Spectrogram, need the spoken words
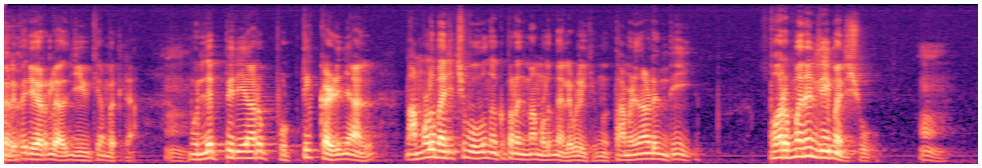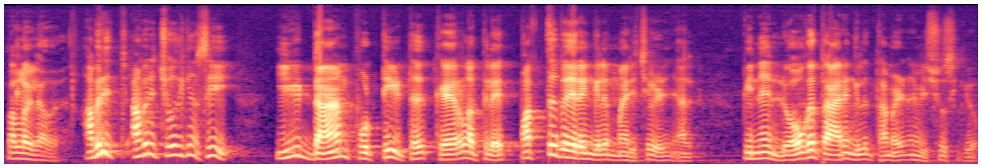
മുല്ലപ്പെരിയാറിൽ അത് ജീവിക്കാൻ പറ്റില്ല. മുല്ലപ്പെരിയാർ പൊട്ടിക്കഴിഞ്ഞാൽ നമ്മൾ മരിച്ചു പോകും എന്നൊക്കെ പറഞ്ഞ് നമ്മൾ നിലവിളിക്കുന്നു. തമിഴ്നാട് എന്ത് ചെയ്യും? പെർമനന്റ്ലി മരിച്ചു പോകും. വെള്ളമില്ലാതെ. അവർ അവർ ചോദിക്കും സി ഈ ഡാം പൊട്ടിയിട്ട് കേരളത്തിലെ പത്ത് പേരെങ്കിലും മരിച്ചു കഴിഞ്ഞാൽ പിന്നെ ലോകത്താരെങ്കിലും തമിഴിനെ വിശ്വസിക്കുമോ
